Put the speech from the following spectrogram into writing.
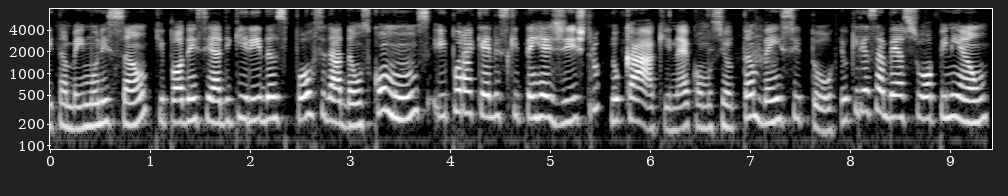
e também munição que podem ser adquiridas por cidadãos comuns e por aqueles que têm registro no CAC, né, como o senhor também citou. Eu queria saber a sua opinião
